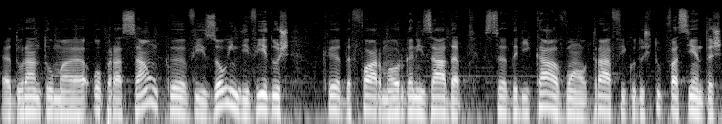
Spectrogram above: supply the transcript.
eh, durante uma operação que visou indivíduos que de forma organizada se dedicavam ao tráfico de estupefacientes.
